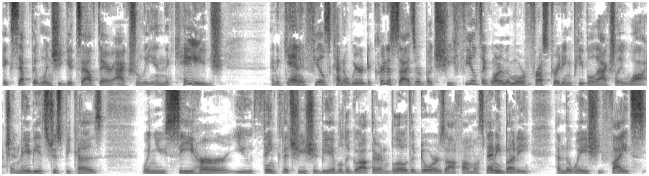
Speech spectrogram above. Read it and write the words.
except that when she gets out there actually in the cage and again it feels kind of weird to criticize her but she feels like one of the more frustrating people to actually watch and maybe it's just because when you see her, you think that she should be able to go out there and blow the doors off almost anybody. And the way she fights,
